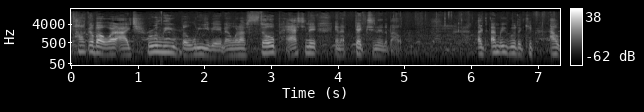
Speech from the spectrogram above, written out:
talk about what I truly believe in and what I'm so passionate and affectionate about. Like, I'm able to give out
